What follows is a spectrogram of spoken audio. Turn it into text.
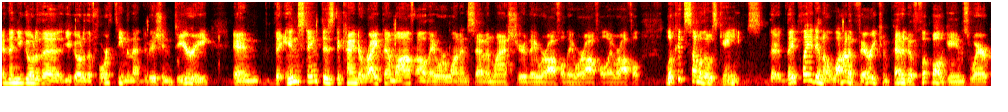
And then you go to the you go to the fourth team in that division, Deary, and the instinct is to kind of write them off. Oh, they were one and seven last year. They were awful. They were awful. They were awful. Look at some of those games. They're, they played in a lot of very competitive football games where,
